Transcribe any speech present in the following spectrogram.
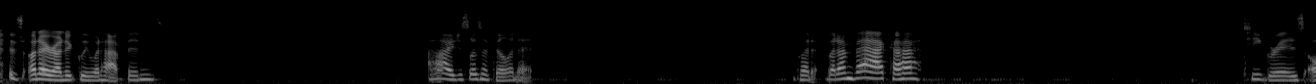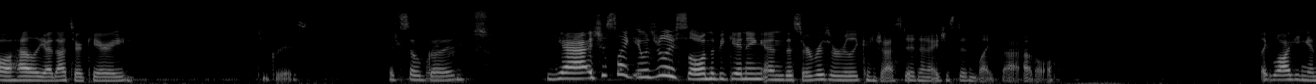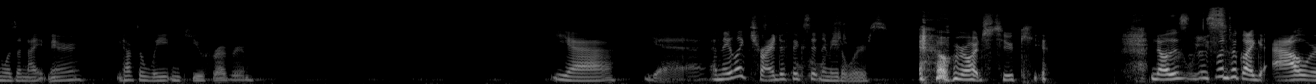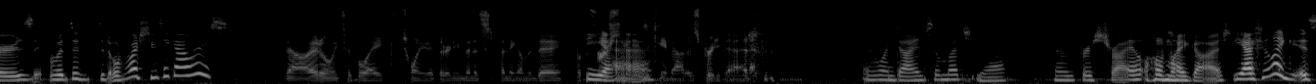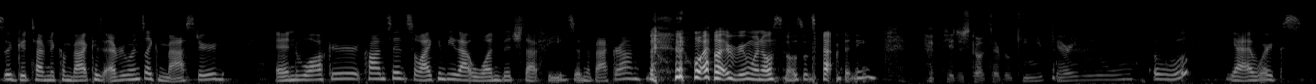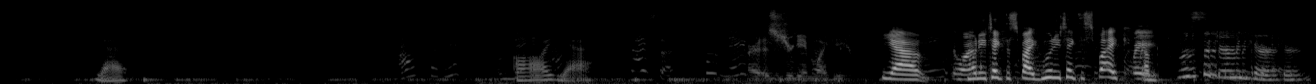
it's unironically what happened. Ah, I just wasn't feeling it. But but I'm back, huh? Tigriz. Oh hell yeah, that's our carry. Tigriz. It's so good. Yeah, it's just like it was really slow in the beginning and the servers were really congested and I just didn't like that at all. Like logging in was a nightmare. You'd have to wait in queue forever. Yeah, yeah. And they like tried to fix it and they made it worse. Overwatch 2 queue. No, this this one took like hours. What did did Overwatch 2 take hours? No, it only took like 20 to 30 minutes depending on the day. But the first few days it came out, it was pretty bad. Everyone dying so much. Yeah. Remember the first trial? Oh my gosh. Yeah, I feel like it's a good time to come back because everyone's like mastered Endwalker content, so I can be that one bitch that feeds in the background while everyone else knows what's happening. you just go up to everyone, can you carry me? Oh. Yeah, it works. Yeah. Oh yeah. Alright, this is your game, Mikey. Yeah. What? Moonie, take the spike. Moonie, take the spike. Wait, Um, who's the German character?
